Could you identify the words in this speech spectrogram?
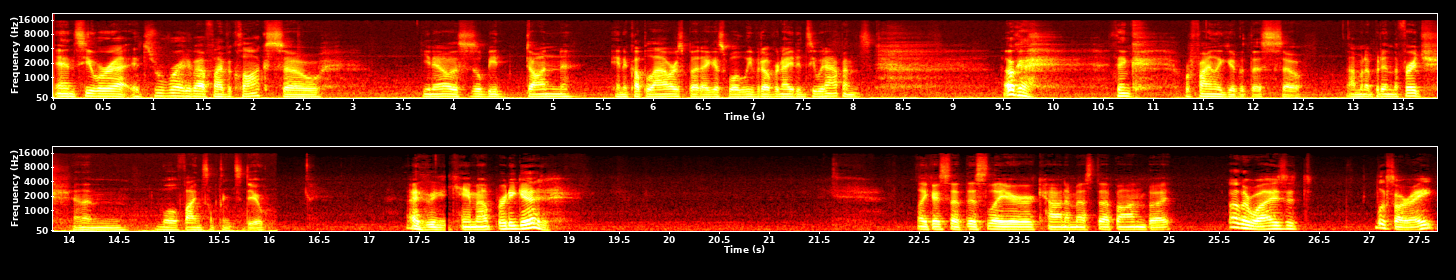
and see where we're at. It's right about 5 o'clock, so you know, this will be done in a couple hours, but I guess we'll leave it overnight and see what happens. Okay, I think we're finally good with this, so I'm gonna put it in the fridge and then we'll find something to do. I think it came out pretty good. Like I said, this layer kind of messed up on, but otherwise it looks alright.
